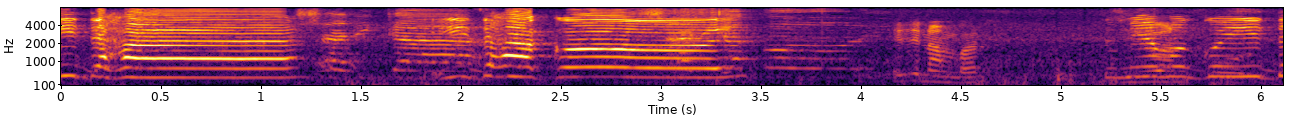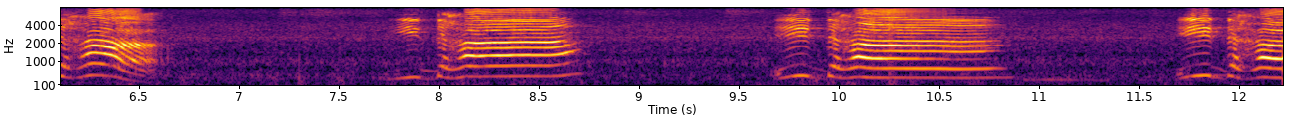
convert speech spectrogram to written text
ইধা সারিকা ইধা কই? এই যে নাম্বার। তুমি আমাকে four. ইধা ইধা ইধা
